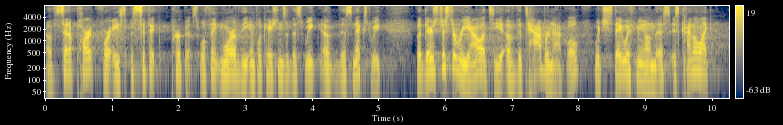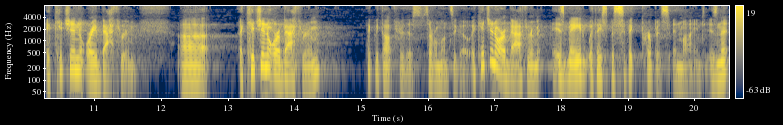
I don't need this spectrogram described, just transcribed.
of set apart for a specific purpose. We'll think more of the implications of this week, of this next week, but there's just a reality of the tabernacle, which, stay with me on this, is kind of like a kitchen or a bathroom. Uh, a kitchen or a bathroom, I think we thought through this several months ago. A kitchen or a bathroom is made with a specific purpose in mind, isn't it?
